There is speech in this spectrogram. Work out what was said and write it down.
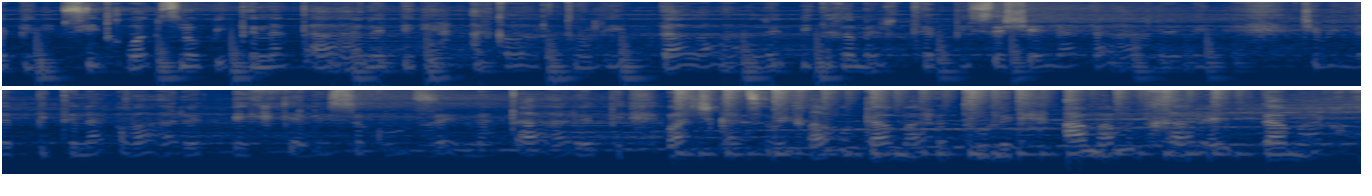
დალალები სიტყვა გზნობით ნატალები ახლა რთული დალალებით ღმერთების შენატალები ჩივილებით ნაყვარები ხელის გულზე ნატარები ვაჩკაც ვიყავ გამართული ამამთხარე დამარხული.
